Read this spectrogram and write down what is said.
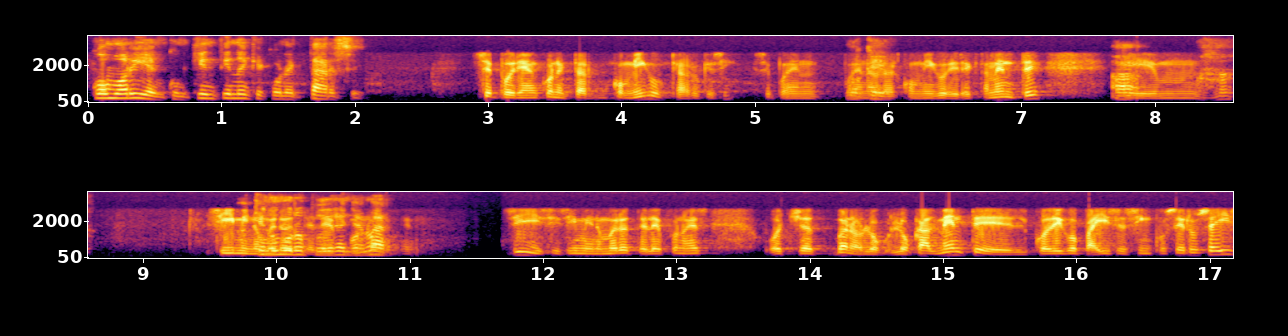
¿cómo harían? ¿Con quién tienen que conectarse? Se podrían conectar conmigo, claro que sí. Se pueden, pueden hablar conmigo directamente. Ah, em, sí, mi número, de teléfono. Sí, sí, sí, mi número de teléfono es 8, bueno, localmente el código país es 506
